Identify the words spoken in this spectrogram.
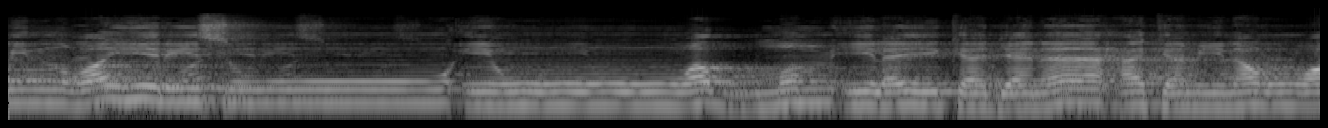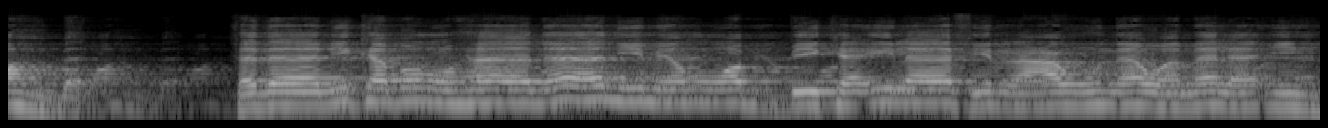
من غير سوء واضمم إليك جناحك من الرهب. فذلك برهانان من ربك إلى فرعون وملئه.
